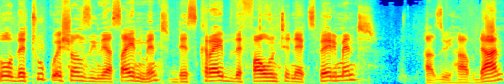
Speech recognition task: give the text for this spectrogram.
So the two questions in the assignment describe the fountain experiment as we have done.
